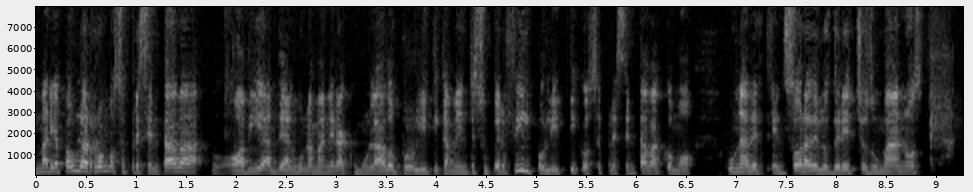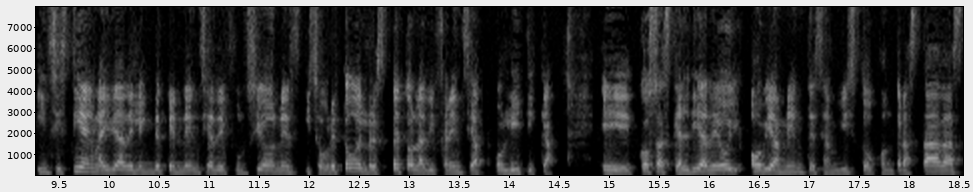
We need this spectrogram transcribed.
María Paula Romo se presentaba o había de alguna manera acumulado políticamente su perfil político, se presentaba como una defensora de los derechos humanos, insistía en la idea de la independencia de funciones y sobre todo el respeto a la diferencia política, cosas que al día de hoy obviamente se han visto contrastadas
